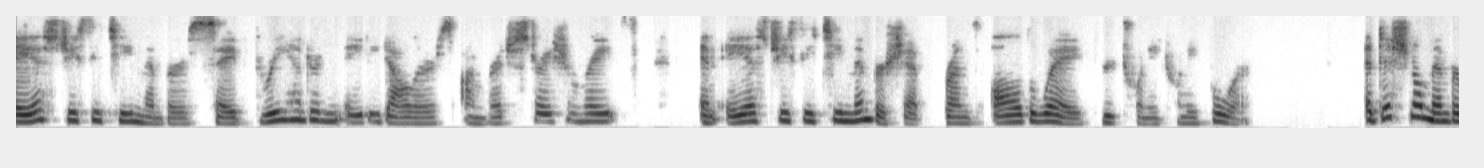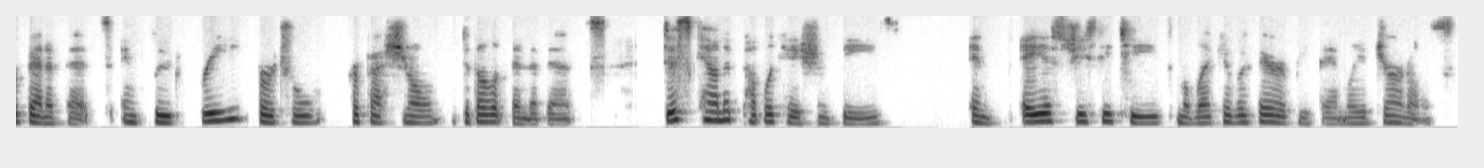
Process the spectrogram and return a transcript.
ASGCT members save $380 on registration rates, and ASGCT membership runs all the way through 2024. Additional member benefits include free virtual professional development events, discounted publication fees, and ASGCT's molecular therapy family of journals,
